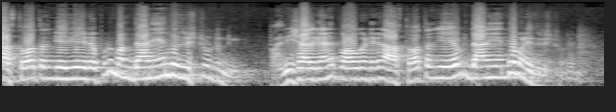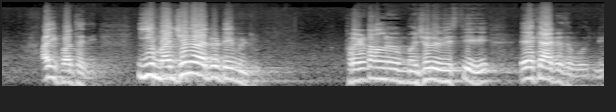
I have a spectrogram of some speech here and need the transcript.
ఆ స్తోత్రం చదివేటప్పుడు మన దాని మీద దృష్టి ఉంటుంది. పది నిమిషాలు కానీ పావు గంట కానీ ఆ స్తోత్రం చేసేటప్పుడు దాని అంతే మనకి దృష్టి ఉంటుంది. అది పద్ధతి. ఈ మధ్యలో అడ్వర్టైజ్మెంట్ ప్రకటనలు మధ్యలో వేస్తే ఏకాగ్రత పోతుంది.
